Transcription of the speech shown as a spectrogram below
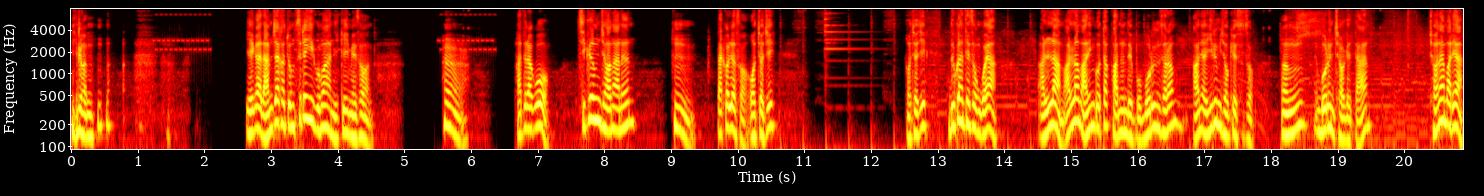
이런. 얘가 남자가 좀 쓰레기구만, 이 게임에선. 흠. 받으라고. 지금 전화는 흠, 딱 걸려서 어쩌지? 어쩌지? 누구한테서 온 거야? 알람, 알람 아닌 거 딱 봤는데 뭐 모르는 사람? 아니야, 이름이 적혀 있어서. 응, 모른 척 일단. 전화 말이야.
